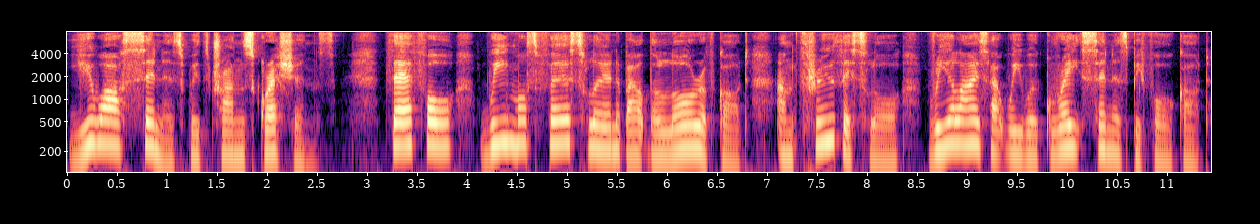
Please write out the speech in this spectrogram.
You are sinners with transgressions. Therefore, we must first learn about the law of God, and through this law, realize that we were great sinners before God.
